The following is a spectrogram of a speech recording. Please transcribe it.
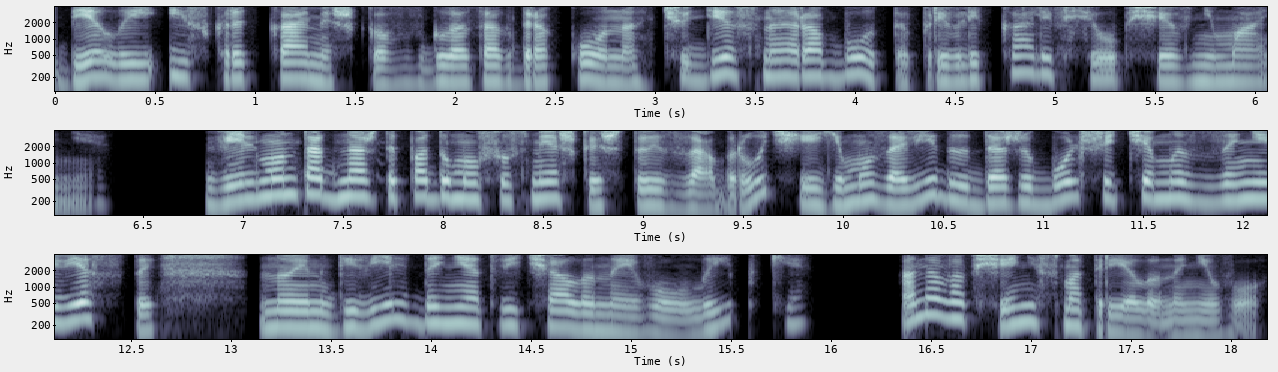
белые искры камешков в глазах дракона, чудесная работа привлекали всеобщее внимание. Вильмунд однажды подумал с усмешкой, что из-за обручья ему завидуют даже больше, чем из-за невесты, но Ингвильда не отвечала на его улыбки, она вообще не смотрела на него.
